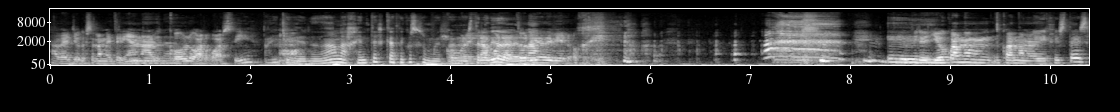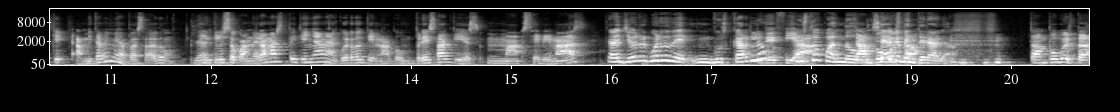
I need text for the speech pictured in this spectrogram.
A ver, yo que se lo metería en alcohol o algo así. Ay, ¿no? verdad, la gente es que hace cosas muy Como raras, el digo de laboratorio de biología. Eh, Pero yo cuando, cuando me lo dijiste es que a mí también me ha pasado. Claro. Incluso cuando era más pequeña me acuerdo que en la compresa, que es más, se ve más, Claro, yo recuerdo de buscarlo Decía, justo cuando sea que me enterara. tampoco está.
